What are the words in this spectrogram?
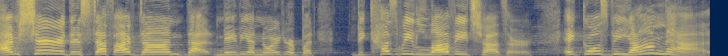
I'm sure there's stuff I've done that maybe annoyed her, but because we love each other, it goes beyond that.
